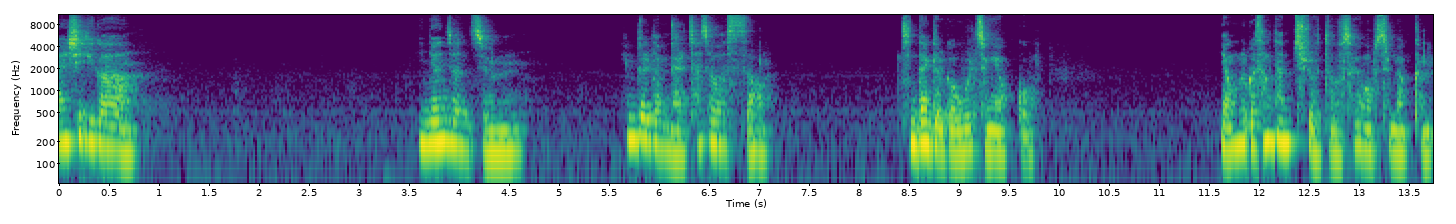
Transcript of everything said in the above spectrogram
안식이가 2년 전쯤 힘들다며 날 찾아왔어. 진단 결과 우울증이었고 약물과 상담 치료도 소용없을 만큼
